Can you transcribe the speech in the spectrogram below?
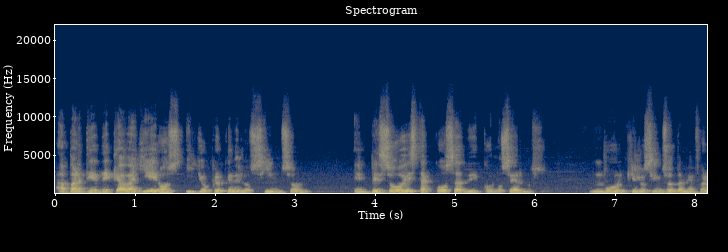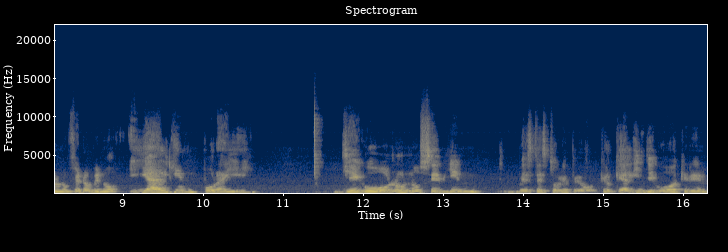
a partir de Caballeros y yo creo que de Los Simpson, empezó esta cosa de conocernos. Porque Los Simpson también fueron un fenómeno y alguien por ahí llegó, no, no sé bien esta historia, pero creo que alguien llegó a querer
